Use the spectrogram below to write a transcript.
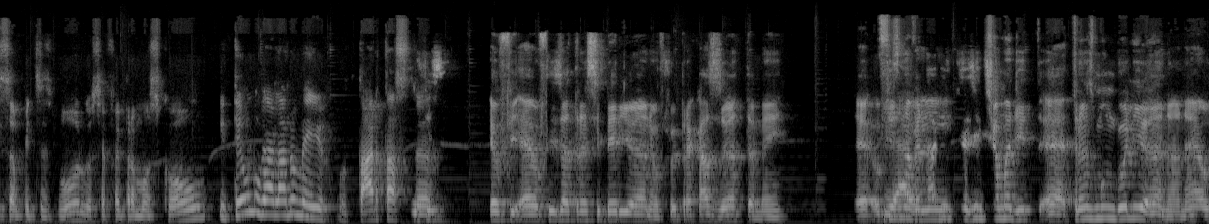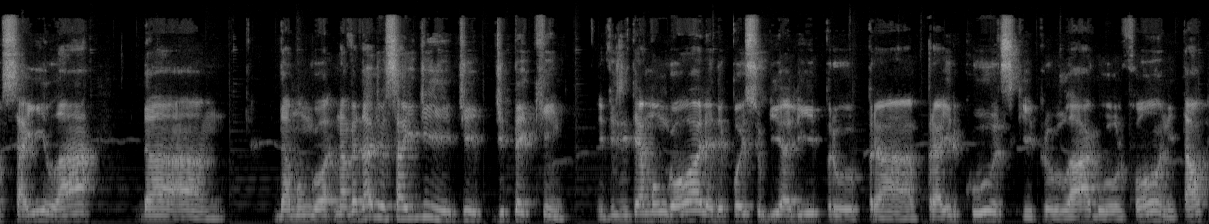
São Petersburgo, você foi para Moscou, e tem um lugar lá no meio, o Tartastan. Eu fiz, eu, fiz, é, eu fiz a Transiberiana, eu fui para Kazan também. É, eu fiz, na verdade, o que a gente chama de é, Transmongoliana, né? Eu saí lá da, da Mongólia. Na verdade, eu saí de, de, de Pequim e visitei a Mongólia, depois subi ali para Irkutsk, para o Lago Olfon e tal.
